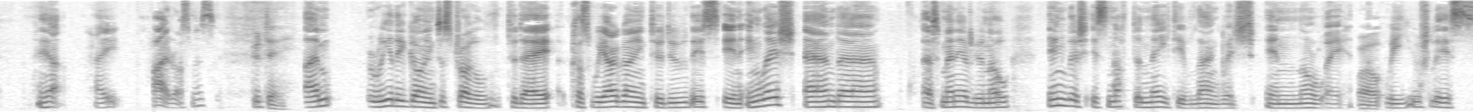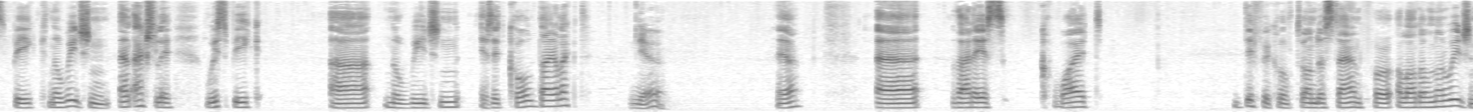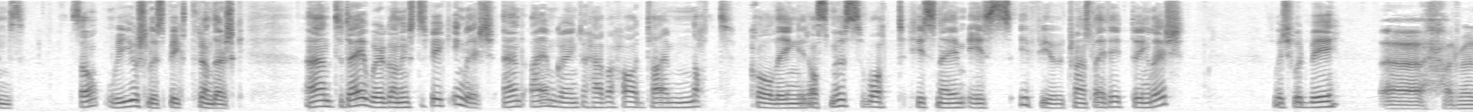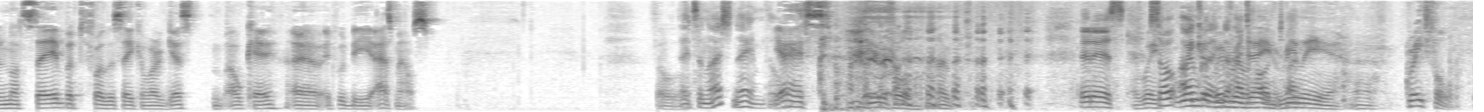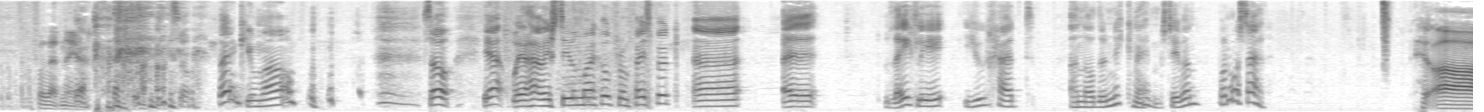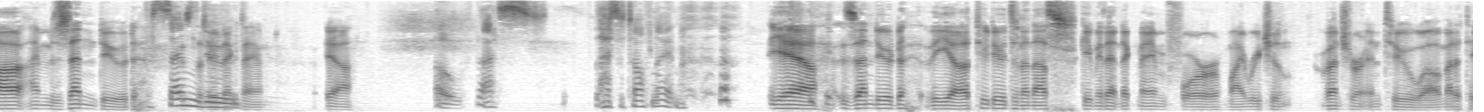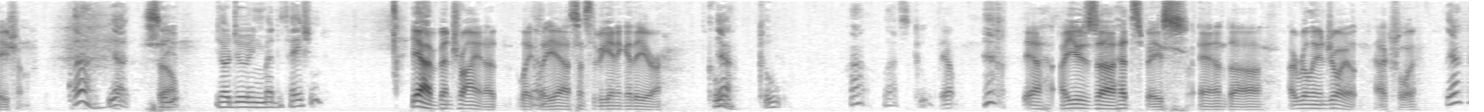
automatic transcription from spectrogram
yeah. Hi. Hi, Rasmus. Good day. I'm really going to struggle today because we are going to do this in English, and uh, as many of you know, English is not the native language in Norway. Well- we usually speak Norwegian, and actually, we speak uh, Norwegian. Is it called dialect? Yeah. Yeah. Uh, that is quite difficult to understand for a lot of Norwegians. So we usually speak Trøndersk. And today we're going to speak English, and I am going to have a hard time not calling Rasmus what his name is if you translate it to English, which would be Uh, I'd rather not say, but for the sake of our guest, okay, uh, it would be Ass Mouse. So it's a nice name though. yeah, it's beautiful. I, It is. I wake, so wake I'm going to every have day really uh, grateful for that name. Yeah. so thank you, mom. so yeah, we're having Stephen Michael from Facebook. Uh, uh, lately, you had another nickname, Stephen. What was that? Uh, I'm Zen Dude. Zen is the new Dude. nickname. Yeah. Oh, that's that's a tough name. Yeah, Zen Dude. The uh, two dudes in an S gave me that nickname for my recent venture into uh, meditation. ah, yeah. So- you- you're doing meditation? Yeah, I've been trying it lately. Yeah, since the beginning of the year. Cool. Yeah. Cool. Oh, that's cool. Yep. Yeah, I use uh, Headspace, and uh, I really enjoy it. Actually. Yeah.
